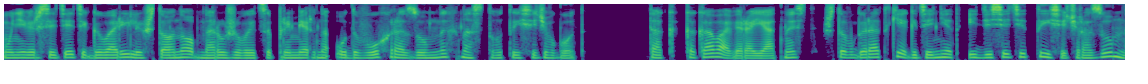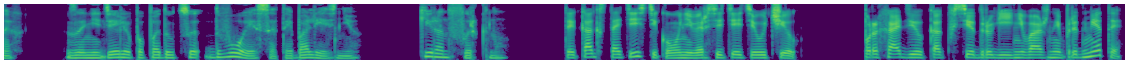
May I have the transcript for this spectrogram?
В университете говорили, что оно обнаруживается примерно у двух разумных на сто тысяч в год. Так какова вероятность, что в городке, где нет и десяти тысяч разумных, за неделю попадутся двое с этой болезнью? Киран фыркнул. «Ты как статистику в университете учил? Проходил, как все другие неважные предметы?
